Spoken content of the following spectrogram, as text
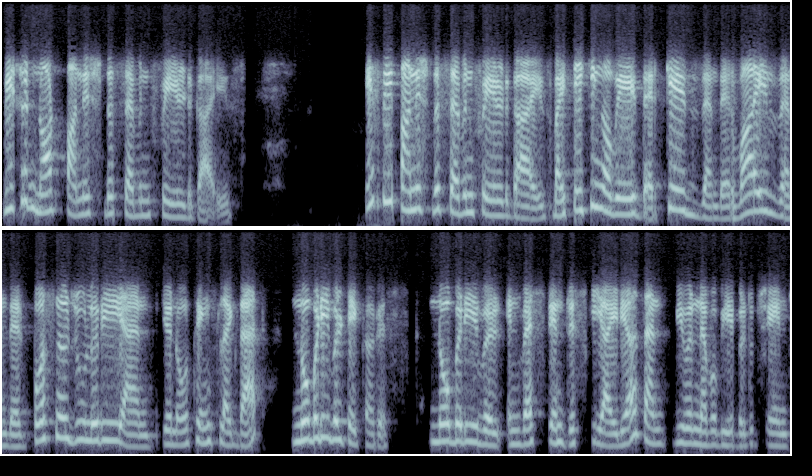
We should not punish the seven failed guys if we punish the seven failed guys by taking away their kids and their wives and their personal jewelry and you know things like that nobody will take a risk. Nobody will invest in risky ideas and we will never be able to change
